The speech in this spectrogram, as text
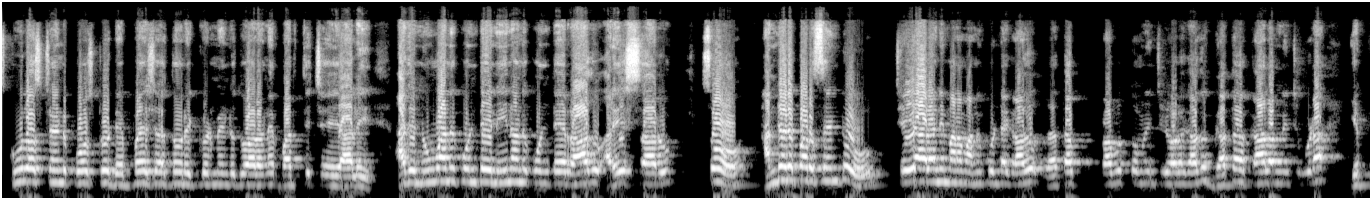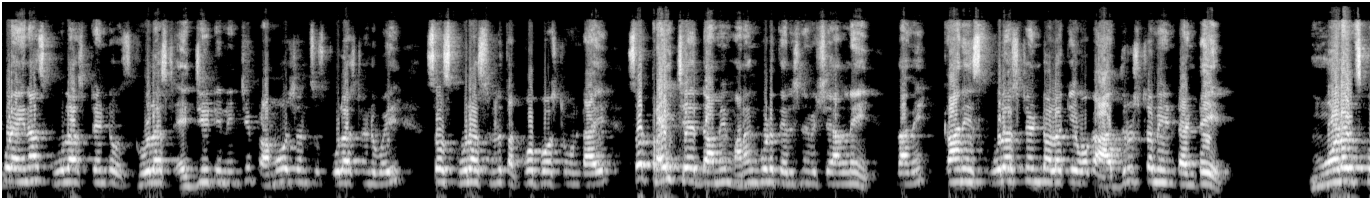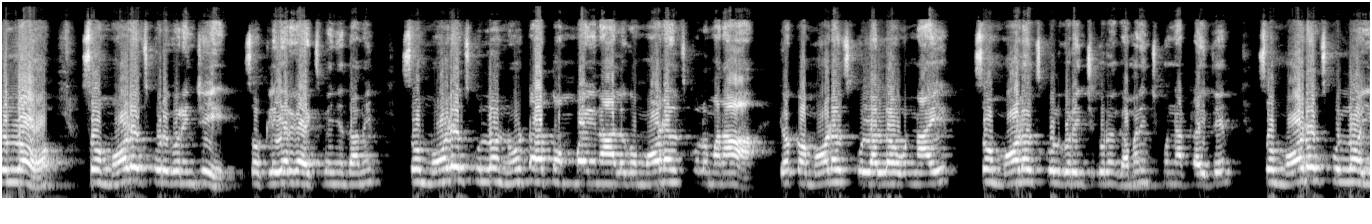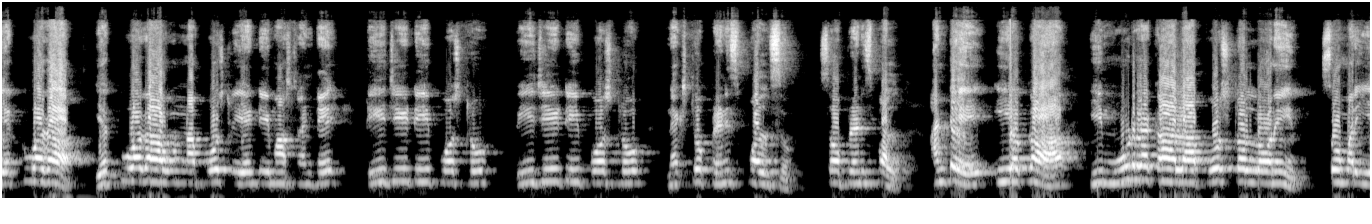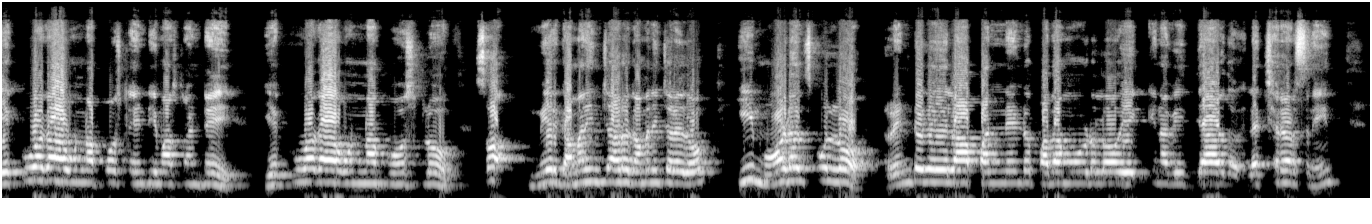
స్కూల్ అసిస్టెంట్ పోస్ట్ డెబ్బై శాతం రిక్రూట్మెంట్ ద్వారానే భర్తీ చేయాలి. అది నువ్వు అనుకుంటే నేను అనుకుంటే రాదు Harish sir. So hundred percent చేయాలని మనం అనుకుంటే కాదు. గత ప్రభుత్వం నుంచి కూడా కాదు గత కాలం నుంచి కూడా ఎప్పుడైనా స్కూల్ అసిస్టెంట్ స్కూల్ ఎడ్జిటి నుంచి ప్రమోషన్స్ స్కూల్ అసిస్టెంట్ పోయి సో స్కూల్ అసిస్టెంట్ తక్కువ పోస్టులు ఉంటాయి. సో ట్రై చేద్దామి మనం కూడా తెలిసిన విషయాల్ని దామి. కానీ స్కూల్ అసిస్టెంట్ వాళ్ళకి ఒక అదృష్టం ఏంటంటే మోడల్ స్కూల్లో సో మోడల్ స్కూల్ గురించి సో క్లియర్గా ఎక్స్ప్లెయిన్ చేద్దామి. సో మోడల్ స్కూల్లో నూట తొంభై నాలుగు మోడల్ స్కూల్ మన యొక్క మోడల్ స్కూళ్ళల్లో ఉన్నాయి. సో మోడల్ స్కూల్ గురించి గమనించుకున్నట్లయితే సో మోడల్ స్కూల్లో ఎక్కువగా ఎక్కువగా ఉన్న పోస్టులు ఏంటి మాస్టర్ అంటే టీజీటీ పోస్టులు పీజీటీ పోస్టులు నెక్స్ట్ ప్రిన్సిపల్స్. సో ప్రిన్సిపల్ అంటే ఈ యొక్క ఈ మూడు రకాల పోస్టులలోని సో మరి ఎక్కువగా ఉన్న పోస్టులు ఏంటి మాస్టర్ అంటే ఎక్కువగా ఉన్న పోస్టులు. సో మీరు గమనించారో గమనించలేదో ఈ మోడల్ స్కూల్లో రెండు వేల పన్నెండు పదమూడులో ఎక్కిన విద్యార్థు లెక్చరర్స్ని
